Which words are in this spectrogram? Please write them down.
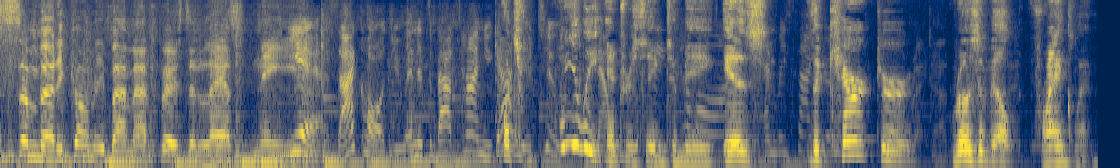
somebody call me by my first and last name? Yes, I called you, and it's about time you got What's here, too. really Now, interesting to me is the character Roosevelt Franklin.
